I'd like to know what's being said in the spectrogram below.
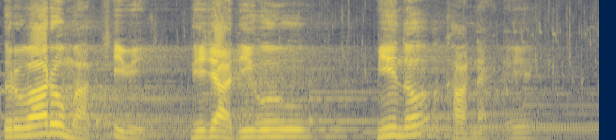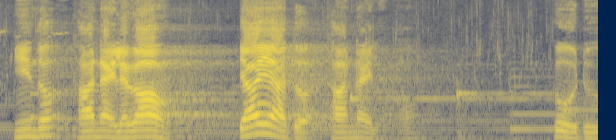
သူတော်ဘာတို့မှဖြစ်ပြီး နေကြသည်ကိုမြင်သောအခါ၌လေမြင်သောအခါ၌၎င်းကြားရသောအခါ၌၎င်းကိုယ်တူ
